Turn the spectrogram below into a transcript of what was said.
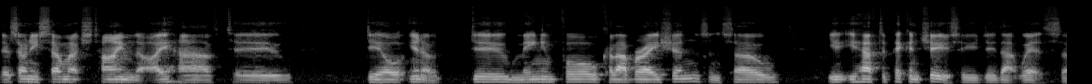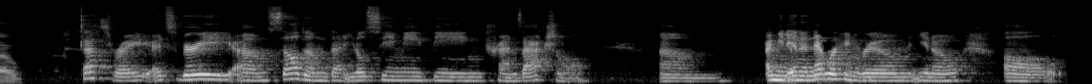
there's only so much time that i have to deal, you know, do meaningful collaborations. And so you, you have to pick and choose who you do that with. So that's right. It's very um, seldom that you'll see me being transactional. Um, I mean, yeah. in a networking room, you know, I'll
